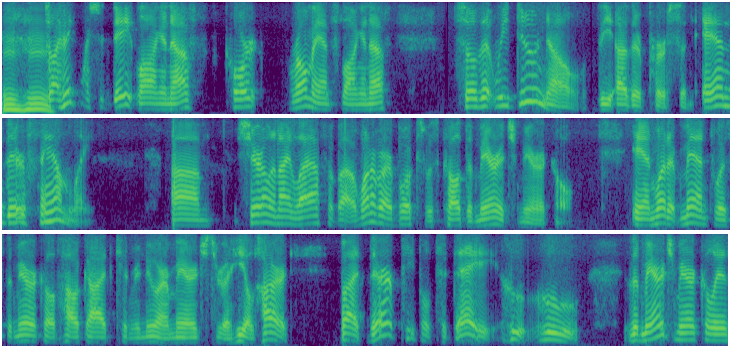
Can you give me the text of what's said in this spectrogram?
Mm-hmm. So I think we should date long enough, court romance long enough, so that we do know the other person and their family. Um, Cheryl and I laugh about one of our books was called The Marriage Miracle. And what it meant was the miracle of how God can renew our marriage through a healed heart. But there are people today who who the marriage miracle is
